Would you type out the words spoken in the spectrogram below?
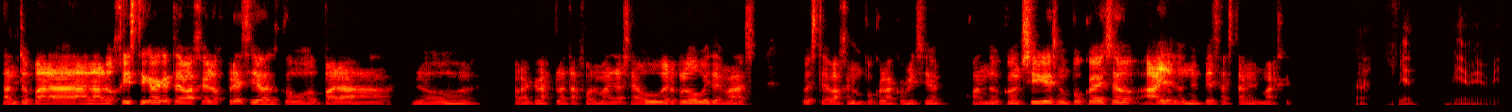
tanto para la logística que te baje los precios como para, lo- para que las plataformas, ya sea Uber, Globo y demás, pues te bajen un poco la comisión. Cuando consigues un poco eso, ahí es donde empieza a estar el margen. Ah, bien, bien, bien, bien.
